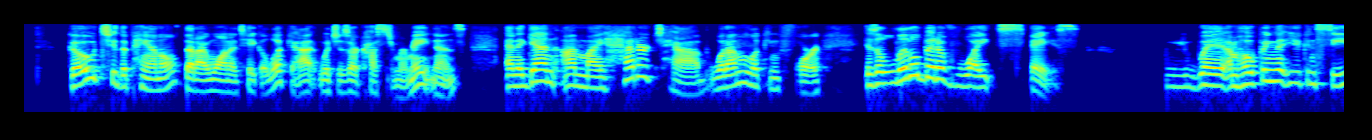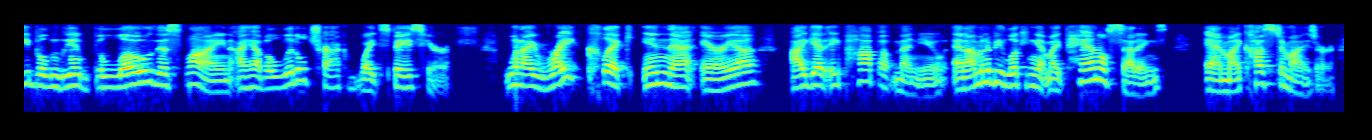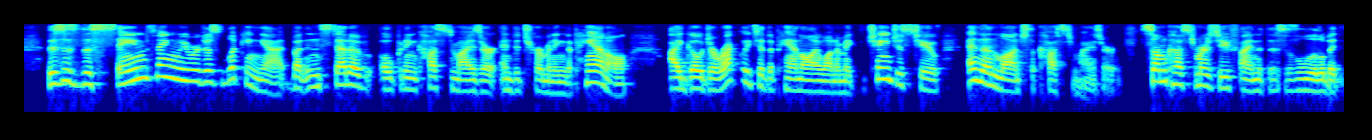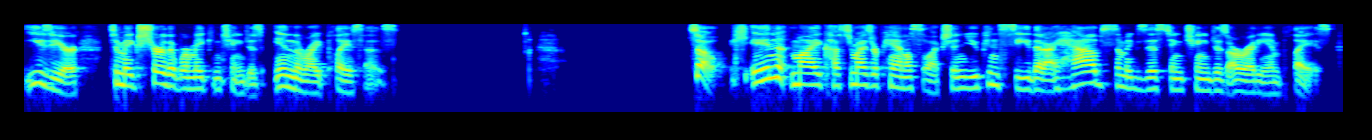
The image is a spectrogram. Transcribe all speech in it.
go to the panel that I want to take a look at, which is our customer maintenance. And again, on my header tab, what I'm looking for is a little bit of white space. I'm hoping that you can see below this line, I have a little track of white space here. When I right click in that area, I get a pop-up menu and I'm going to be looking at my panel settings and my customizer. This is the same thing we were just looking at, but instead of opening customizer and determining the panel, I go directly to the panel I want to make the changes to and then launch the customizer. Some customers do find that this is a little bit easier to make sure that we're making changes in the right places. So in my customizer panel selection, you can see that I have some existing changes already in place.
